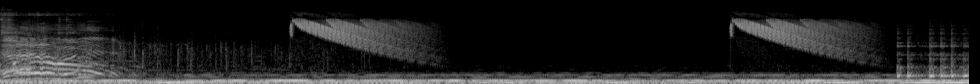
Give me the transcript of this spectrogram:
Thank you.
